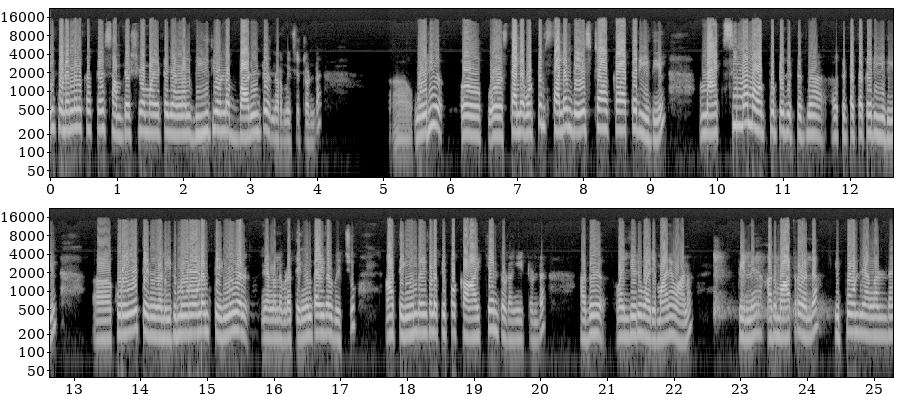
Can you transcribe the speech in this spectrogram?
ഈ കുളങ്ങൾക്കൊക്കെ സംരക്ഷണമായിട്ട് ഞങ്ങൾ വീതിയുള്ള ബണ്ട് നിർമ്മിച്ചിട്ടുണ്ട്. ഒരു സ്ഥലം ഒട്ടും സ്ഥലം വേസ്റ്റ് ആക്കാത്ത രീതിയിൽ മാക്സിമം ഔട്ട്പുട്ട് കിട്ടുന്ന കിട്ടത്തക്ക രീതിയിൽ കുറേ തെങ്ങുകൾ ഇരുന്നൂറോളം തെങ്ങുകൾ ഞങ്ങൾ ഇവിടെ തെങ്ങും തൈകൾ വെച്ചു. ആ തെങ്ങും തൈകളൊക്കെ ഇപ്പോൾ കായ്ക്കാൻ തുടങ്ങിയിട്ടുണ്ട്. അത് വലിയൊരു വരുമാനമാണ്. പിന്നെ അത് മാത്രമല്ല ഇപ്പോൾ ഞങ്ങളുടെ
